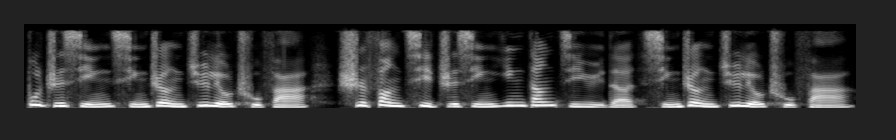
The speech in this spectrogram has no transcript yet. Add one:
不执行行政拘留处罚是放弃执行应当给予的行政拘留处罚。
